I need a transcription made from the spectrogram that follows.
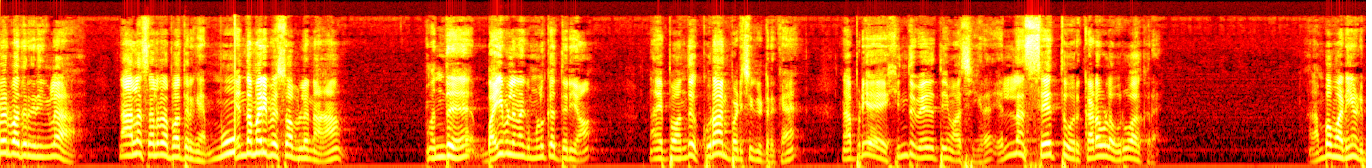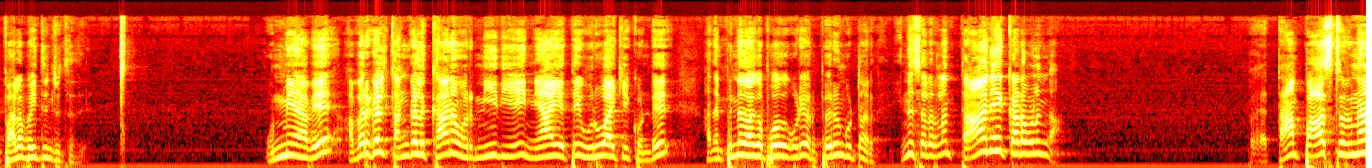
பேர் பார்த்துருக்குறீங்களா? நான் எல்லாம் சிலரை பார்த்துருக்கேன். மூ எந்த மாதிரி பேசுவாப்புலன்னா வந்து பைபிள் எனக்கு முழுக்க தெரியும். நான் இப்போ வந்து குரான் படிச்சுக்கிட்டு இருக்கேன். நான் அப்படியே ஹிந்து வேதத்தையும் வாசிக்கிறேன். எல்லாம் சேர்த்து ஒரு கடவுளை உருவாக்குறேன். நம்ப மாட்டேங்க அப்படி பல பைத்தியம் சுத்துது. உண்மையாகவே அவர்கள் தங்களுக்கான ஒரு நீதியை நியாயத்தை உருவாக்கி கொண்டு அதன் பின்னதாக போகக்கூடிய ஒரு பெருங்கூட்டம் இருக்குது இன்னும் சிலர்லாம் தானே கடவுளுங்க தான் பாஸ்டர்னா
